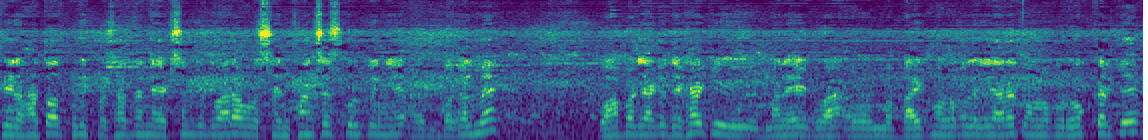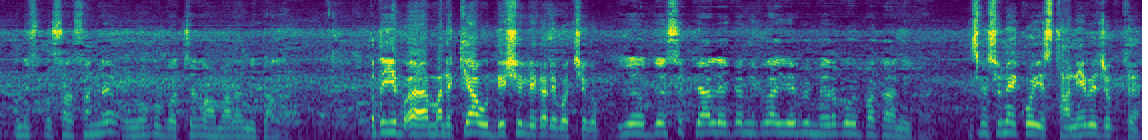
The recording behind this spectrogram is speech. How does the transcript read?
फिर हाथों हाथ पुलिस प्रशासन ने एक्शन के द्वारा वो सेंट फ्रांसिस स्कूल के बगल में वहाँ पर जाके देखा कि मैंने एक बाइक में उन लोग को लेके जा रहे तो उन लोग को रोक करके पुलिस प्रशासन ने उन लोग को बच्चे को हमारा निकाला। मतलब ये मैंने क्या उद्देश्य लेकर ये बच्चे को ये उद्देश्य क्या लेकर निकला ये भी मेरे को भी पता नहीं था। इसमें सुने कोई स्थानीय भी युक्त है?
